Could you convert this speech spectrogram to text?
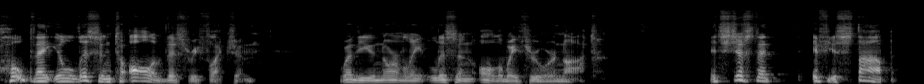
hope that you'll listen to all of this reflection, whether you normally listen all the way through or not. It's just that if you stop,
